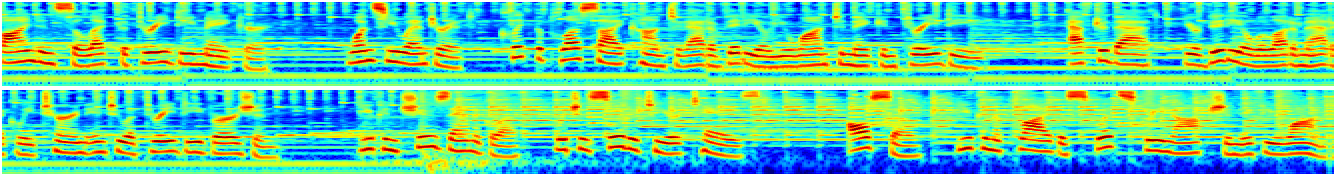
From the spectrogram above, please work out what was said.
find and select the 3D Maker. Once you enter it, click the plus icon to add a video you want to make in 3D. After that, your video will automatically turn into a 3D version. You can choose Anaglyph, which is suited to your taste. Also, you can apply the split screen option if you want.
